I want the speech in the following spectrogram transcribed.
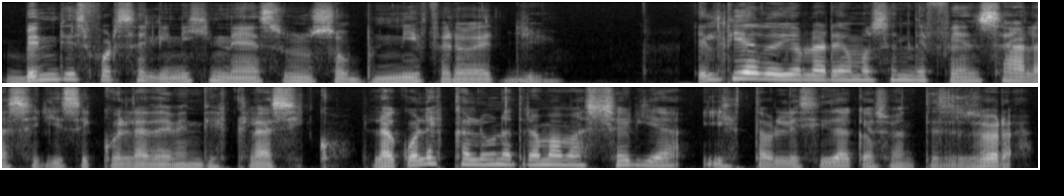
Ben 10 Fuerza Alienígena es un somnífero edgy. El día de hoy hablaremos en defensa a la serie secuela de Ben 10 clásico, la cual escaló una trama más seria y establecida que su antecesora,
